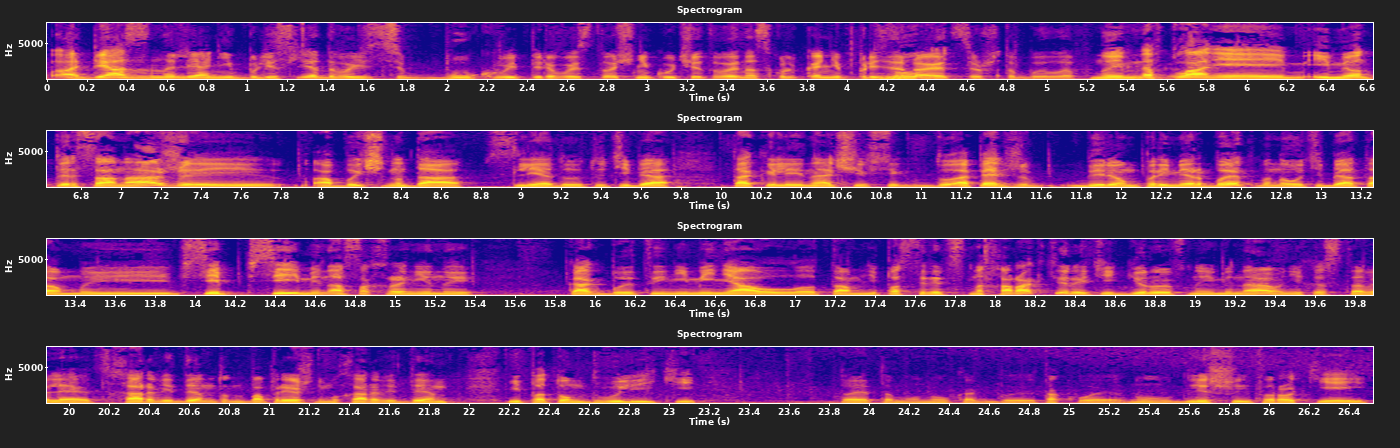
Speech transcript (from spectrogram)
э, обязаны ли они были следовать буквы первоисточника, учитывая, насколько они презирают все, что было. в Ну, именно в плане им- имен персонажей, обычно, да, следует. У тебя так или иначе, всегда... опять же, берем пример Бэтмена, у тебя там и все, все имена сохранены. Как бы ты ни менял там непосредственно характер этих героев, на имена у них оставляются. Харви Дент, он по-прежнему Харви Дент, и потом Двуликий. Поэтому, ну, как бы такое. Ну, для шифр, окей.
